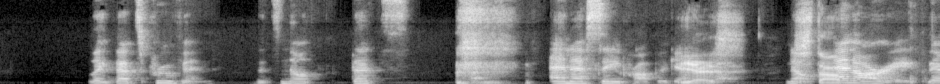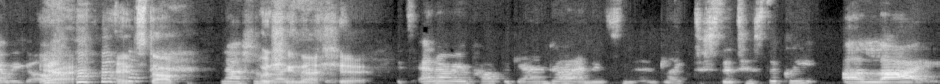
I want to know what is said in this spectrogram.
like that's proven. That's no, that's NSA propaganda. yes, No, Stop. NRA. There we go. yeah, and stop National pushing that shit. It's NRA propaganda, and it's like statistically a lie.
